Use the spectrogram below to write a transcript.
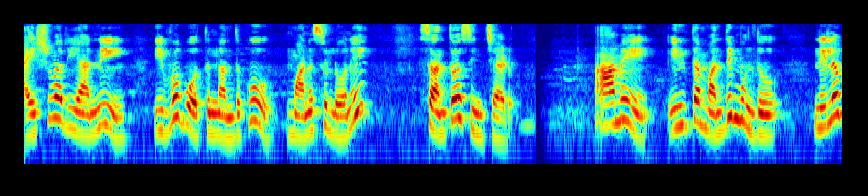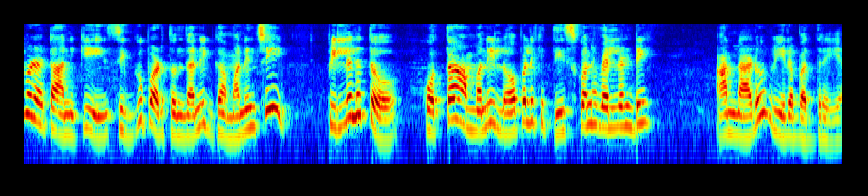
ఐశ్వర్యాన్ని ఇవ్వబోతున్నందుకు మనసులోనే సంతోషించాడు. ఆమె ఇంతమంది ముందు నిలబడటానికి సిగ్గుపడుతుందని గమనించి పిల్లలతో కొత్త అమ్మని లోపలికి తీసుకొని వెళ్ళండి అన్నాడు వీరభద్రయ్య.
